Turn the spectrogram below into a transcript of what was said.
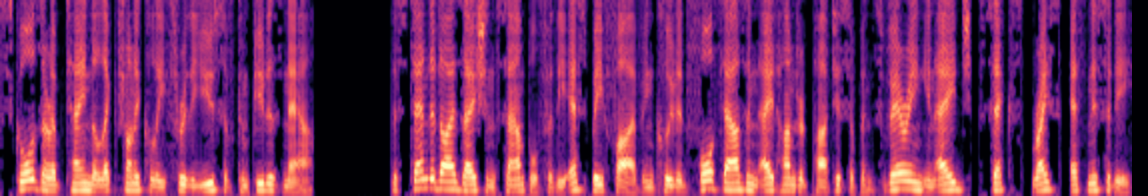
scores are obtained electronically through the use of computers now. The standardization sample for the SB5 included 4,800 participants varying in age, sex, race, ethnicity,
